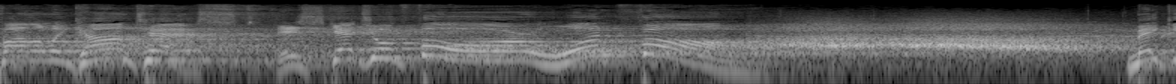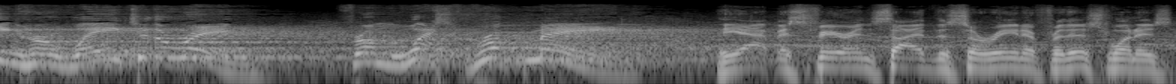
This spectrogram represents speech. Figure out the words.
following contest is scheduled for one fall. Making her way to the ring from Westbrook, Maine. The atmosphere inside this arena for this one is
